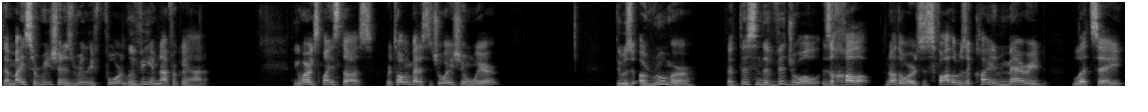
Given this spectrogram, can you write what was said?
that meiser rishon is really for Levium, not for Kohanim. The Gemara explains to us we're talking about a situation where there was a rumor that this individual is a chalal. In other words, his father was a kain, married, let's say,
